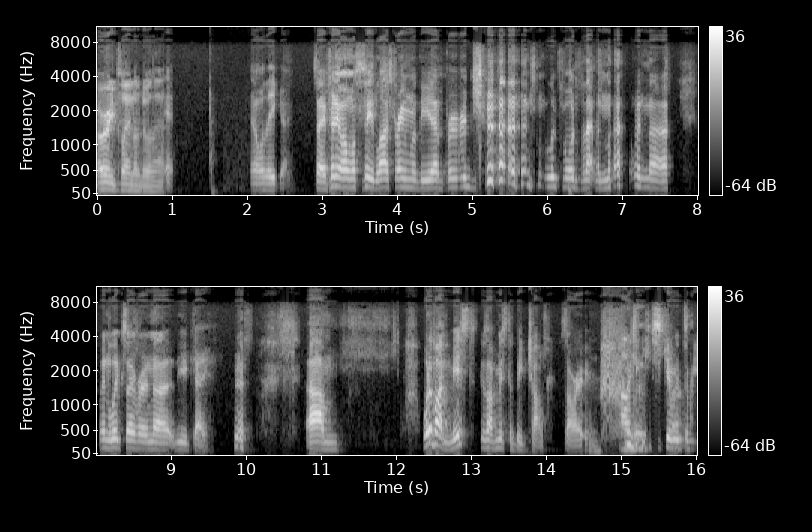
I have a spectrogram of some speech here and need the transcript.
I already planned on doing that. Yeah. Oh, well, there you go. So if anyone wants to see the live stream of the uh, bridge, look forward for that when when uh, when Luke's over in uh, the UK. um, what have I missed? Because I've missed a big chunk. Sorry. I was Just give it to me.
